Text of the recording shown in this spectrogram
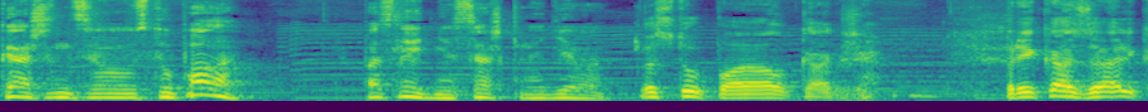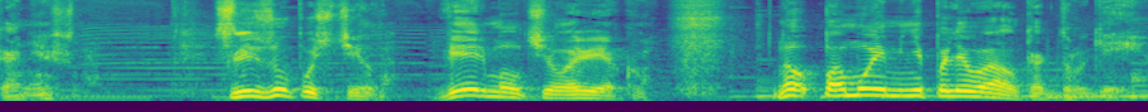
Кашинцева выступала? Последняя Сашкина дева. Выступал, как же. Приказали, конечно. Слезу пустила. Верь, мол, человеку. Но, по-моему, не поливал, как другие.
